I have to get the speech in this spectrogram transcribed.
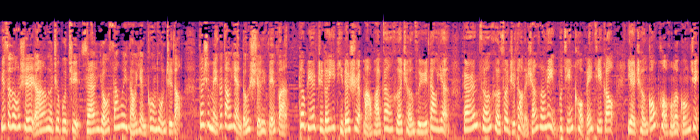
与此同时，《任安乐》这部剧虽然由三位导演共同执导，但是每个导演都实力非凡。特别值得一提的是，马华干和程子瑜导演两人曾合作执导的《山河令》，不仅口碑极高，也成功捧红了龚俊。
